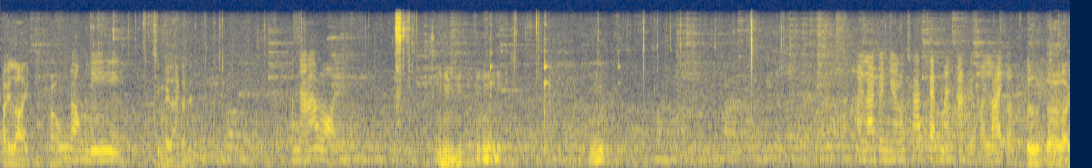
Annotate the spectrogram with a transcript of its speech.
หอยลายพริกเผากุ้งดองดีชิมหอยลายก่อนนะคณะอร่อยอื้อหือหอยลายเป็นไงรสชาติแซ่บไหมอะเดี๋ยวหอยลายก่อนเออก็อร่อย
